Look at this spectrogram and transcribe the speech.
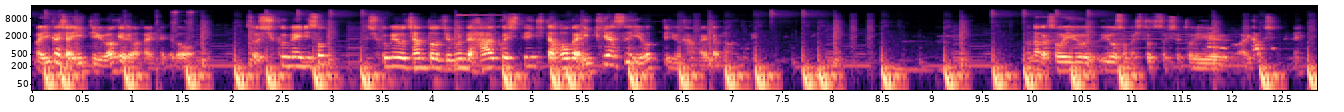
まあ、生かしゃいいっていうわけではないんだけどその宿命に仕組みをちゃんと自分で把握して生きた方が生きやすいよっていう考え方なんで。なんかそういう要素の一つとして取り入れるのはありかもしれないね。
